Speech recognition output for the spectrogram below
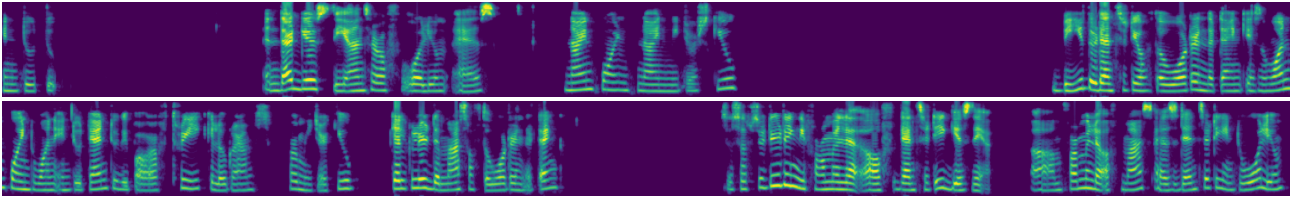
into 2 and that gives the answer of volume as 9.9 meters cube B. The density of the water in the tank is 1.1 into 10 to the power of 3 kilograms per meter cube. Calculate the mass of the water in the tank. So substituting the formula of density gives the um, formula of mass as density into volume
